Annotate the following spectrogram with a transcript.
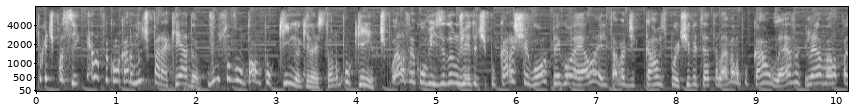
Porque, tipo assim, ela foi colocada muito de paraquedas. Vamos só voltar um pouquinho aqui na história, um pouquinho. Tipo, ela foi convencida de um jeito, tipo, o cara chegou, pegou ela, ele tava de carro esportivo, etc. Leva ela pro carro, leva, e leva ela pra,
